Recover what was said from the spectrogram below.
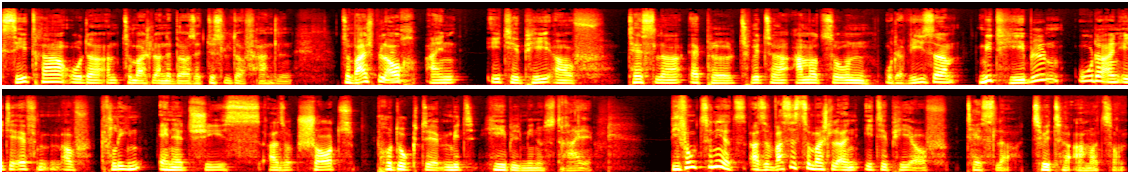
Xetra oder an, zum Beispiel an der Börse Düsseldorf handeln. Zum Beispiel auch ein ETP auf Tesla, Apple, Twitter, Amazon oder Visa mit Hebel oder ein ETF auf Clean Energies, also Short-Produkte mit Hebel minus drei. Wie funktioniert's? Also was ist zum Beispiel ein ETP auf Tesla, Twitter, Amazon?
